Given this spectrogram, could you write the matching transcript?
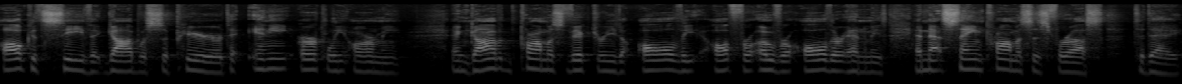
All could see that God was superior to any earthly army. And God promised victory to all the all, for over all their enemies. And that same promise is for us today.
